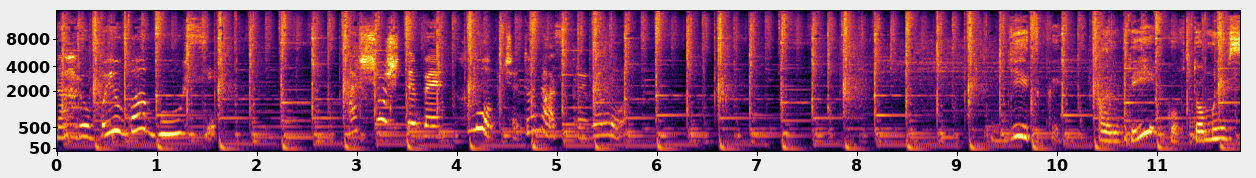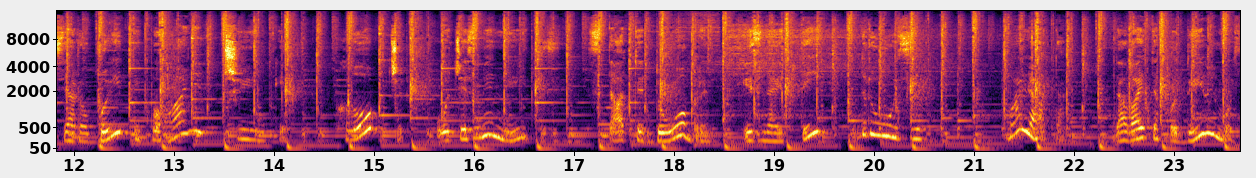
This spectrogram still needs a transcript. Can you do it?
нагрубив бабусі. А що ж тебе, хлопче, до нас привело? Дітки, Андрійко втомився робити погані вчинки. Хлопчик хоче змінитись, стати добрим і знайти друзів. Малята, давайте подивимось,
